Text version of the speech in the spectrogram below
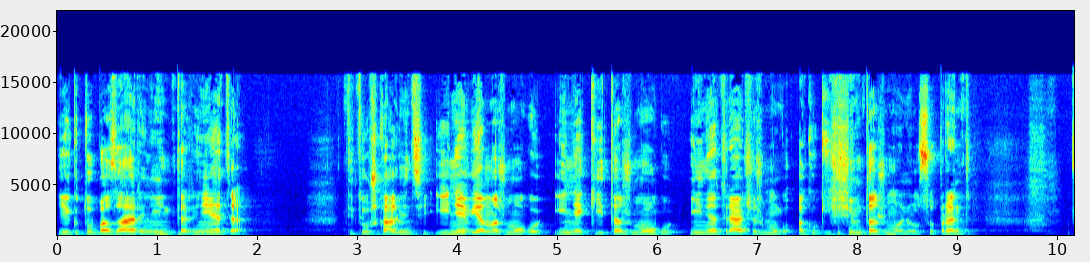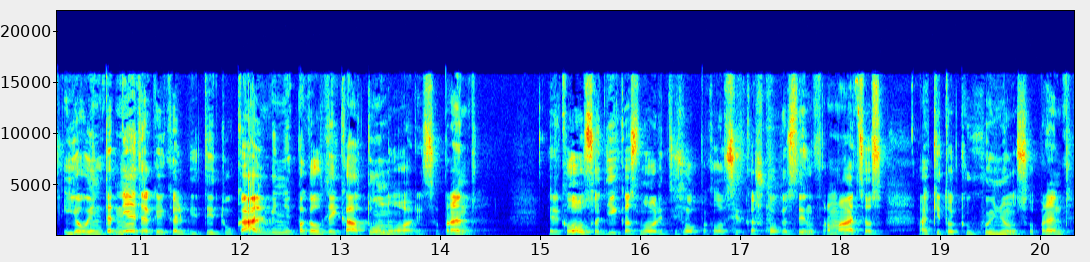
Jeigu tu bazarinį internete, tai tu užkalbinsi į ne vieną žmogų, į ne kitą žmogų, į ne trečią žmogų, a kokį šimtą žmonių, supranti. Jau internete, kai kalbi, tai tu kalbini pagal tai, ką tu nori, supranti. Ir klauso dykas nori tiesiog paklausyti kažkokios tai informacijos, a kitokių huinių, supranti.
